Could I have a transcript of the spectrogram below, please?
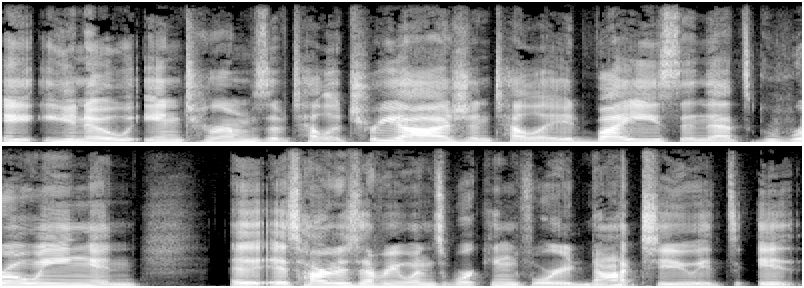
eh, you know in terms of teletriage and teleadvice and that's growing and as hard as everyone's working for it not to it's it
